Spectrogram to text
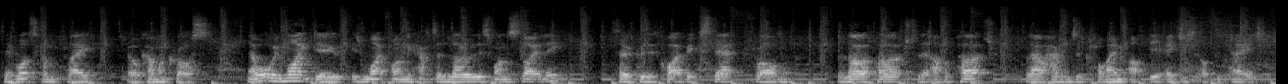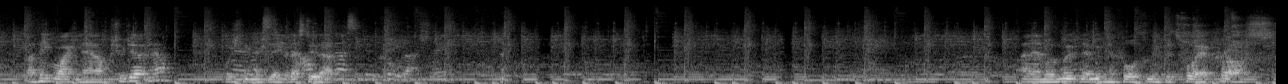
So if it wants to come and play, it will come across. Now what we might do is we might find we have to lower this one slightly. So because it's quite a big step from the lower perch to the upper perch without having to climb up the edges of the cage. I think right now, should we do it now? Or do you think we should it? Let's do that. That's a good call, actually. And then we'll move, then we can afford to move the toy across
